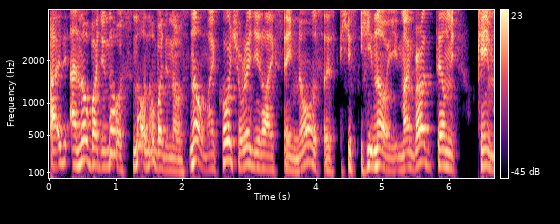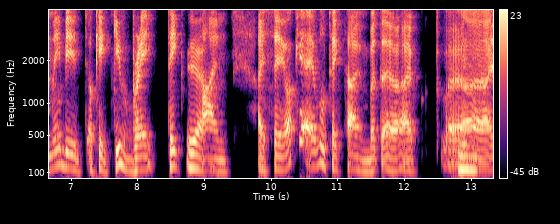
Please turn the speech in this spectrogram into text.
I, I, nobody knows. No, nobody knows. No, my coach already like say no. Says he's, he, no, my brother tell me, okay, maybe, okay, give break, take yeah. time. I say, okay, I will take time, but uh, I, uh, yeah.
